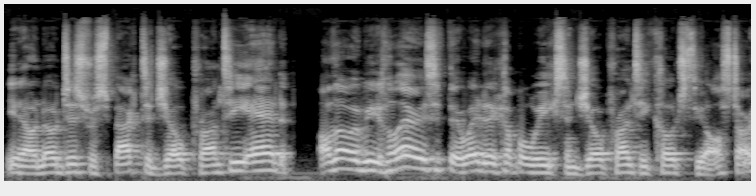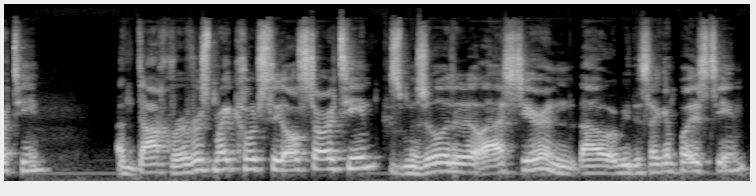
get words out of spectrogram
you know, no disrespect to Joe Prunty. And although it would be hilarious if they waited a couple weeks and Joe Prunty coached the All Star team, and Doc Rivers might coach the All Star team because Mazzulla did it last year and that would be the second place team.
